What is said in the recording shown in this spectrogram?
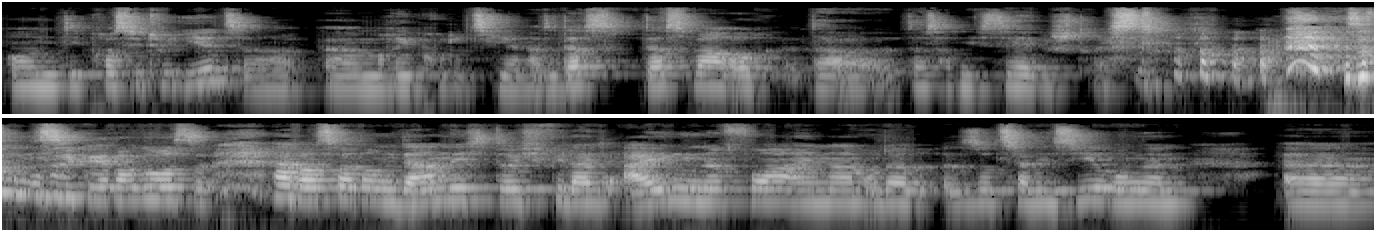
und die Prostituierte ähm, reproduzieren. Also das, das war auch, da, das hat mich sehr gestresst. das ist eine große Herausforderung, da nicht durch vielleicht eigene Voreinnahmen oder Sozialisierungen äh,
